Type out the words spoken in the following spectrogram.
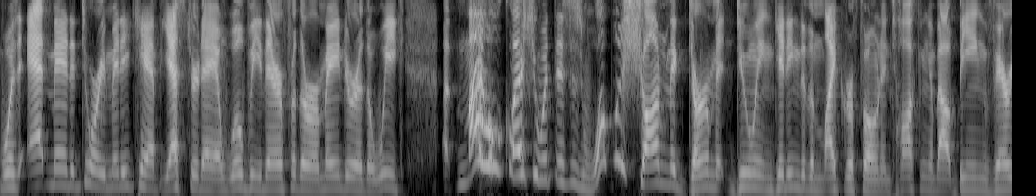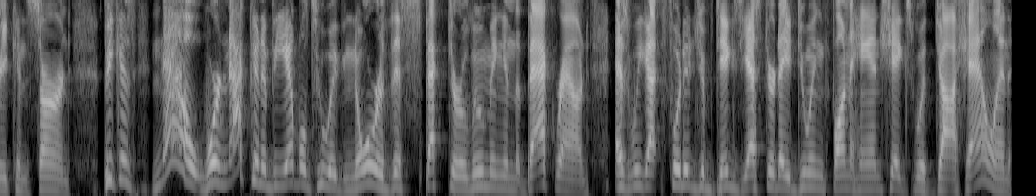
was at mandatory minicamp yesterday and will be there for the remainder of the week. Uh, my whole question with this is what was Sean McDermott doing getting to the microphone and talking about being very concerned? Because now we're not going to be able to ignore this specter looming in the background as we got footage of Diggs yesterday doing fun handshakes with Josh Allen.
